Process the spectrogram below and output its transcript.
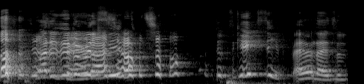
Var det det, du ville sige? Paradise. Du skal ikke sige Paradise.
